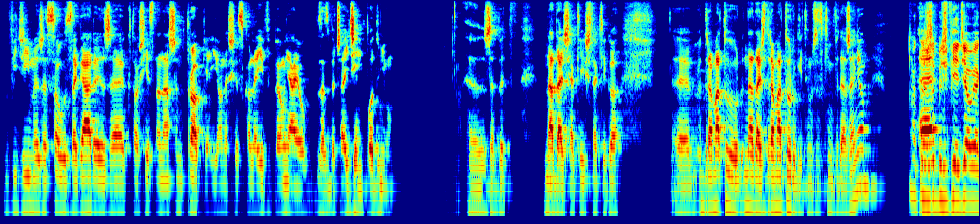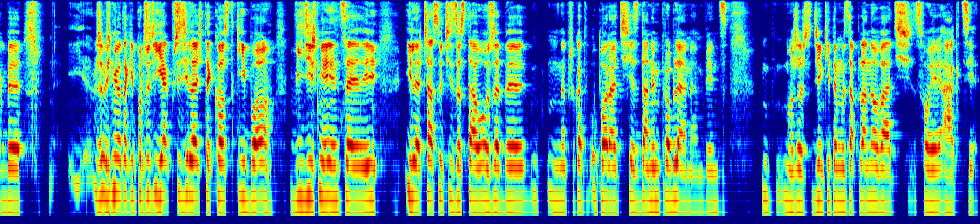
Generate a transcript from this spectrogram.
widzimy, że są zegary, że ktoś jest na naszym tropie i one się z kolei wypełniają zazwyczaj dzień po dniu, e, żeby nadać jakieś takiego dramatur nadać dramaturgii tym wszystkim wydarzeniom. A też, żebyś wiedział jakby, żebyś miał takie poczucie, jak przydzielać te kostki, bo widzisz mniej więcej ile czasu ci zostało, żeby na przykład uporać się z danym problemem, więc możesz dzięki temu zaplanować swoje akcje.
